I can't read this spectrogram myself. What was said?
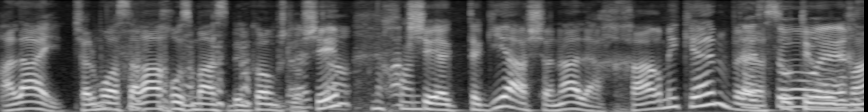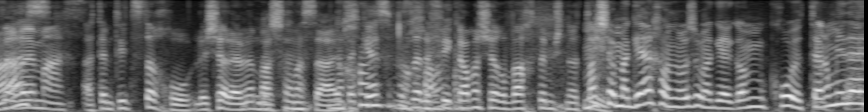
עליי, תשלמו 10% מס במקום 30, נכון. כשתגיע השנה לאחר מכן ויעשו תיאום אה, החזרי מס. אתם תצטרכו לשלם למס. הכנסה את נכון, הכסף הזה נכון. לפי כמה שהרווחתם שנתי. מה שמגיע לכם זה מה שמגיע, גם אם יקחו יותר מדי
